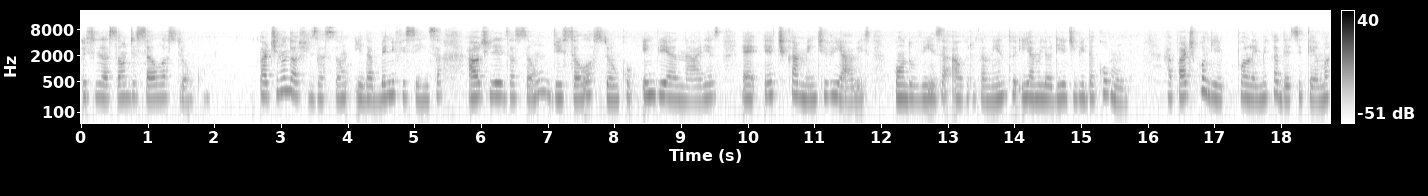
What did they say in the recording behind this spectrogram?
Utilização de células-tronco. Partindo da utilização e da beneficência, a utilização de células-tronco embrionárias é eticamente viáveis quando visa ao tratamento e à melhoria de vida comum. A parte polêmica desse tema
